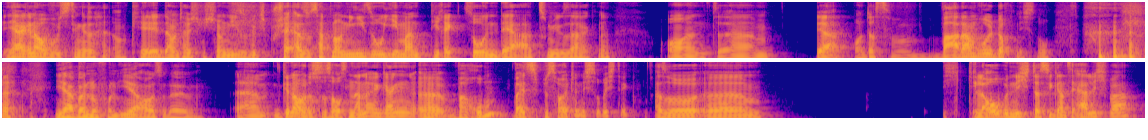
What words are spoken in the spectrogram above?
ja, genau, wo ich dann gesagt habe, okay, damit habe ich mich noch nie so wirklich beschäftigt. Also es hat noch nie so jemand direkt so in der Art zu mir gesagt, ne? Und ähm, ja, und das war dann wohl doch nicht so. Ja, aber nur von ihr aus oder Ähm, genau, das ist auseinandergegangen. Äh, warum? Weiß ich bis heute nicht so richtig. Also ähm, ich glaube nicht, dass sie ganz ehrlich war.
